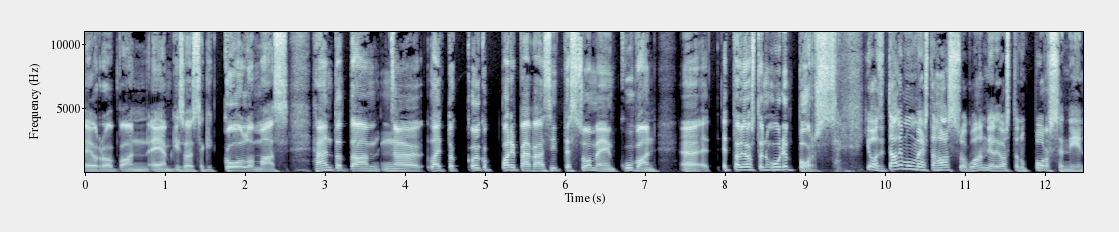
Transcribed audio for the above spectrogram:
Euroopan EM-kisoissakin kolmas. Hän tota, äh, laittoi, pari päivää sitten someen kuvan, äh, että oli ostanut uuden Porsche. Joo, tämä oli mun mielestä hassua, kun Anni oli ostanut Porsche, niin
